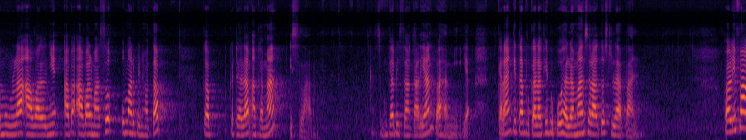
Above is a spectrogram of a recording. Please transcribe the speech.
mula awalnya apa awal masuk Umar bin Khattab ke ke dalam agama Islam. Semoga bisa kalian pahami ya. Sekarang kita buka lagi buku halaman 108. Khalifah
